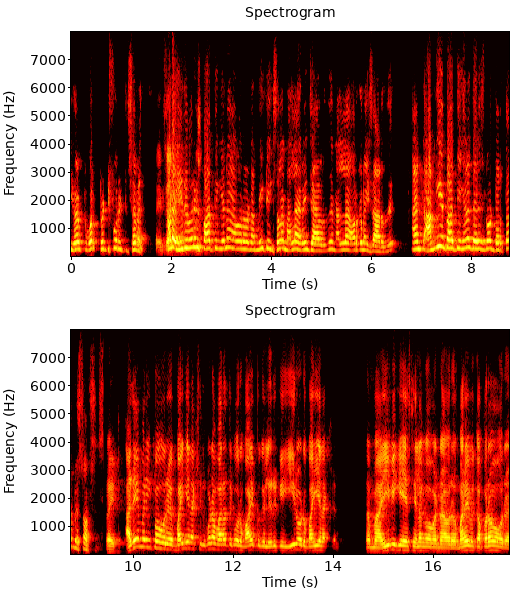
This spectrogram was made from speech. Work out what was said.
you have to work twenty four into seven ஆனா எக்ஸாக்ட் இதுவரையில் பாத்தீங்கன்னா அவரோட மீட்டிங்ஸ் எல்லாம் நல்லா அரேஞ்ச் ஆகுது நல்லா ஆர்கனைஸ் ஆகுது அண்ட் அங்கேயும் பாத்தீங்கன்னா there is no dearth of resources right அதே மாதிரி இப்போ ஒரு பை எலெக்ஷன் கூட வரதுக்கு ஒரு வாய்ப்புகள் இருக்கு. ஈரோடு பை எலெக்ஷன் நம்ம E இவிகேஎஸ் இளங்கோவன் அவர் மறைவுக்கு அப்புறம் ஒரு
